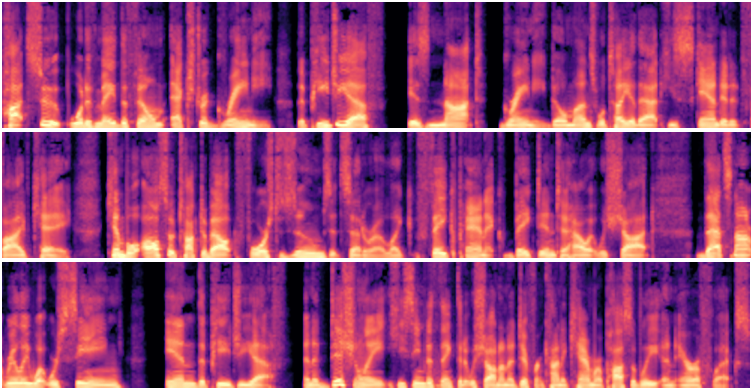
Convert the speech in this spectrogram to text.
Hot soup would have made the film extra grainy. The PGF is not grainy. Bill Munns will tell you that. He's scanned it at 5K. Kimball also talked about forced zooms, etc., like fake panic baked into how it was shot. That's not really what we're seeing in the PGF. And additionally, he seemed to think that it was shot on a different kind of camera, possibly an Arriflex.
